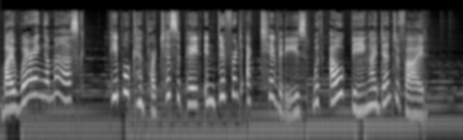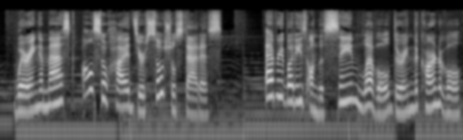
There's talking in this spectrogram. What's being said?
By wearing a mask, people can participate in different activities without being identified. Wearing a mask also hides your social status. Everybody's on the same level during the carnival.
